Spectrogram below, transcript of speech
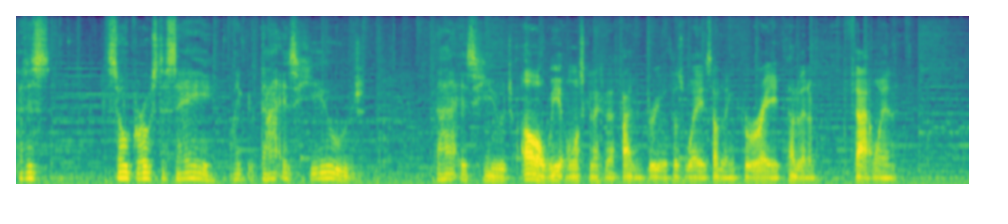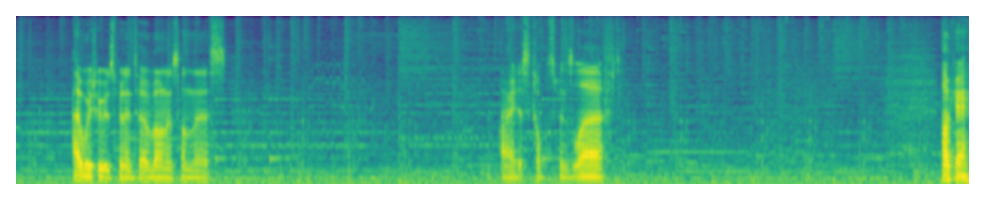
that is so gross to say. Like, that is huge. That is huge. Oh, we almost connected at 5 and 3 with those waves. That would have been great. That would have been a fat win. I wish we would spin into a bonus on this. Alright, just a couple spins left. Okay,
